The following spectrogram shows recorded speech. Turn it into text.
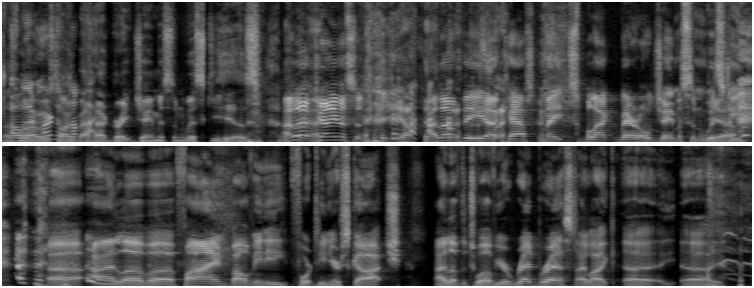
That's Oh, why I they're always talk about by. how great Jameson whiskey is. I love Jameson. yeah. I love the uh, Cask Mates Black Barrel Jameson whiskey. Yeah. Uh, I love uh, fine Balvenie 14 year Scotch. I love the 12 year Redbreast. I like. Uh, uh,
